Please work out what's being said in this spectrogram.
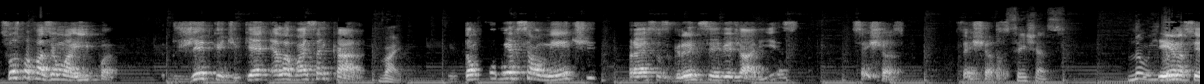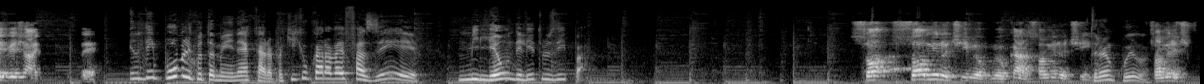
Se fosse pra fazer uma IPA do jeito que a gente quer, ela vai sair cara. Vai. Então, comercialmente, para essas grandes cervejarias, sem chance. Sem chance. Sem chance. Não, e, Pequena cervejaria. É. e não tem público também, né, cara? Pra que, que o cara vai fazer um milhão de litros de IPA? Só, só um minutinho, meu, meu cara, só um minutinho. Tranquilo. Só um minutinho.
